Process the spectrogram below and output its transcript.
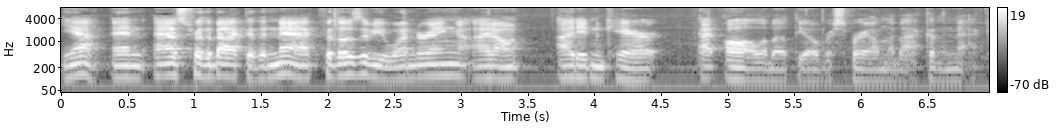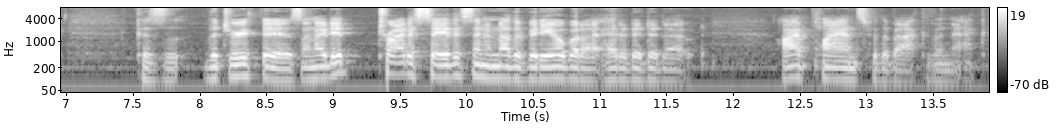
yeah, and as for the back of the neck, for those of you wondering, I don't I didn't care at all about the overspray on the back of the neck. Because the truth is, and I did try to say this in another video, but I edited it out. I have plans for the back of the neck.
